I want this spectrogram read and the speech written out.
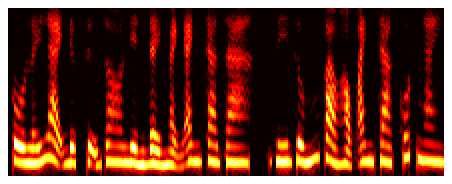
Cô lấy lại được tự do liền đẩy mạnh anh ta ra, dí dúng vào họng anh ta cốt ngay.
